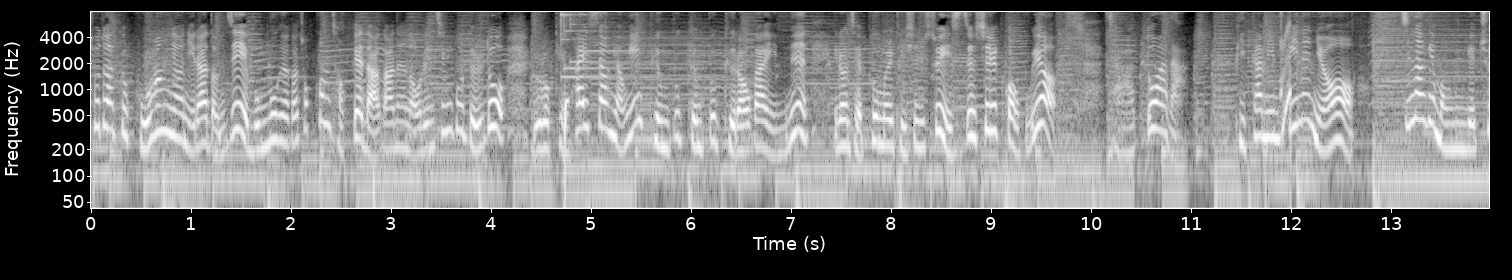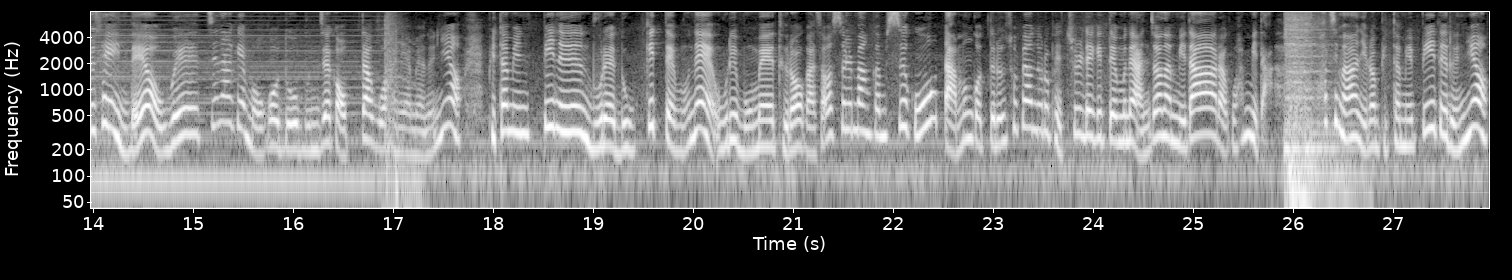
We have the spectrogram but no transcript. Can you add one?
초등학교 고학년이라든지 몸무게가 조금 적게 나가는 어린 친구들도 이렇게 활성형이 듬뿍듬뿍 들어가 있는 이런 제품을 드실 수 있으실 거고요. 자, 또 하나. 비타민 B는요, 진하게 먹는 게 추세인데요. 왜 진하게 먹어도 문제가 없다고 하냐면은요. 비타민 B는 물에 녹기 때문에 우리 몸에 들어가서 쓸 만큼 쓰고 남은 것들은 소변으로 배출되기 때문에 안전합니다라고 합니다. 하지만 이런 비타민 B들은요.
